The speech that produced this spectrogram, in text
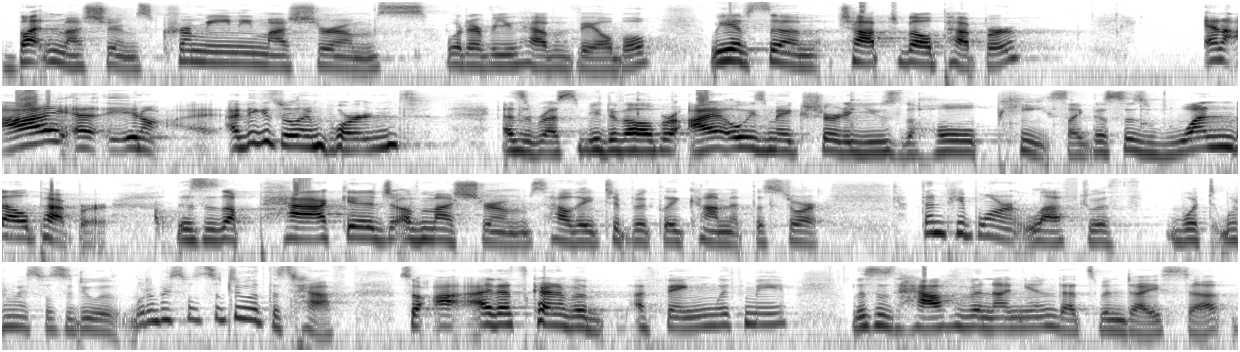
button mushrooms, cremini mushrooms, whatever you have available. We have some chopped bell pepper. And I, uh, you know, I think it's really important as a recipe developer, I always make sure to use the whole piece. Like this is one bell pepper. This is a package of mushrooms, how they typically come at the store then people aren't left with what, what am I supposed to do with what am I supposed to do with this half? So I, I, that's kind of a, a thing with me. This is half of an onion that's been diced up.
